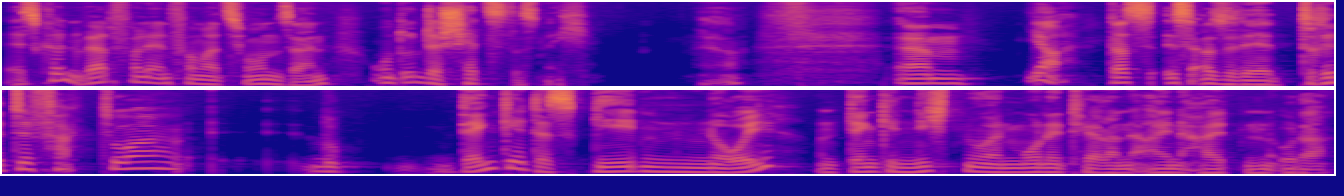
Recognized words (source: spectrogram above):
Es können wertvolle Informationen sein und unterschätzt es nicht. Ja, ähm, ja das ist also der dritte Faktor. Du denke das Geben neu und denke nicht nur in monetären Einheiten oder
